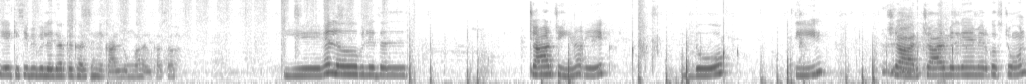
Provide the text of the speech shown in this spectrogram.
ये किसी भी विलेजर के घर से निकाल लूँगा हल्का सा ये हेलो विलेदल चार चाहिए ना एक दो तीन चार चार मिल गए हैं मेरे को स्टोन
